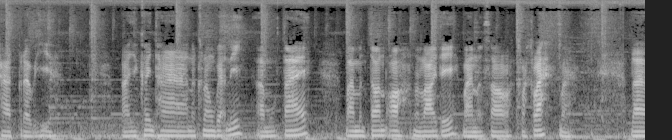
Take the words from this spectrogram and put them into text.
ខេត្តព្រះវិហារបាទយើងឃើញថានៅក្នុងវគ្គនេះមូសតែបាទមិនតន់អស់នៅឡើយទេ បាទនៅសល់ខ្លះខ្លះបាទដែល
